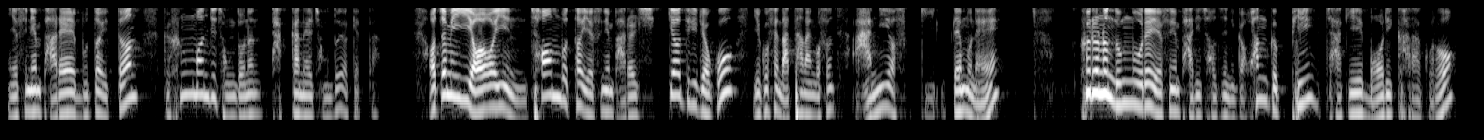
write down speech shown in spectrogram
예수님 발에 묻어 있던 그 흙먼지 정도는 닦아낼 정도였겠다. 어쩌면 이 여인 처음부터 예수님 발을 씻겨드리려고 이곳에 나타난 것은 아니었기 때문에 흐르는 눈물에 예수님 발이 젖으니까 황급히 자기의 머리카락으로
